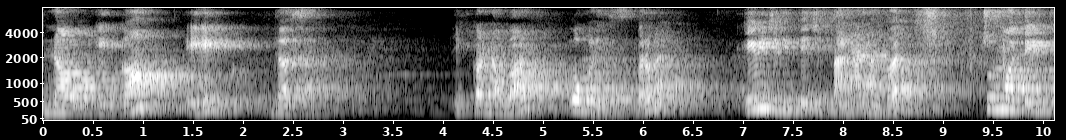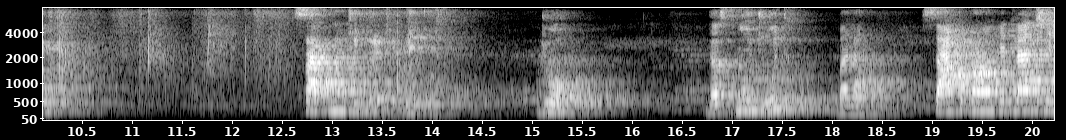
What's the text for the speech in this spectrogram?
નવ એકમ, એક દસ એક નવ ઓગણીસ. બરાબર? એવી જ રીતે જ પાના નંબર ચુમ્મોતેર. સાતનું ચિત્ર છે, દેખો. જુઓ. દસનું જૂથ બનાવો. સાત ગણો કેટલા છે?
